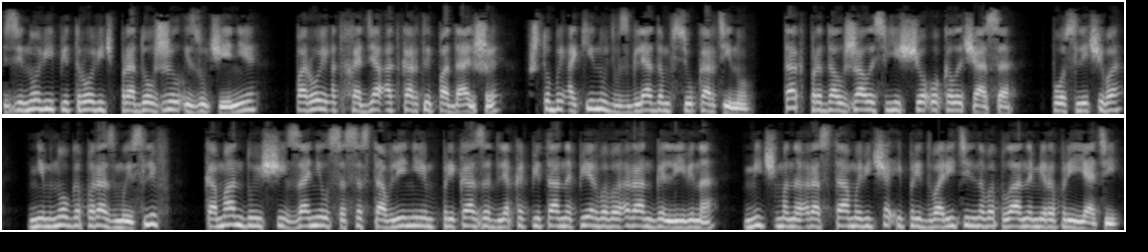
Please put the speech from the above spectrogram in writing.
Зиновий Петрович продолжил изучение, порой отходя от карты подальше, чтобы окинуть взглядом всю картину. Так продолжалось еще около часа, после чего, немного поразмыслив, Командующий занялся составлением приказа для капитана первого ранга Ливина, Мичмана Растамовича и предварительного плана мероприятий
